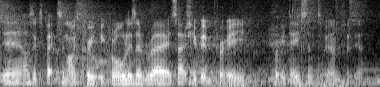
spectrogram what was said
yeah, I was expecting like creepy crawlies everywhere. It's actually been pretty pretty decent to be honest with you.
